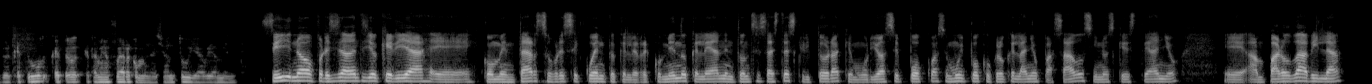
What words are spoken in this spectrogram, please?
que, también fue recomendación tuya, obviamente. Sí, no, precisamente yo quería eh, comentar sobre ese cuento que le recomiendo que lean entonces a esta escritora que murió hace poco, hace muy poco, creo que el año pasado, si no es que este año, eh, Amparo Dávila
